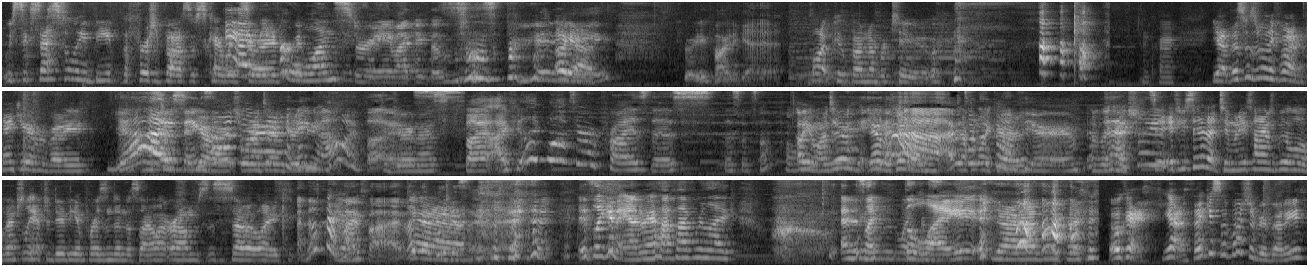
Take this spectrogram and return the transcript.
We successfully beat the first boss of Skyward Yeah, I Sword. mean, for one stream, I think this was pretty. Oh, yeah. Pretty far to get plot coupon number two. Yeah, this was really fun. Thank you, everybody. Yeah, This is- thanks yeah, so much for wanted to agree hanging out with us. join us. But I feel like we'll have to reprise this this at some point. Oh, you want to? Yeah, we yeah, could. I would Definitely totally come here. Definitely actually, if you say that too many times, we will eventually have to do the imprisoned in the silent realms. So, like, another Yeah. high five. I Yeah. we can it's like an anime high five. We're like, and it's like Like the the- light. yeah, like. Okay, yeah, thank you so much, everybody.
